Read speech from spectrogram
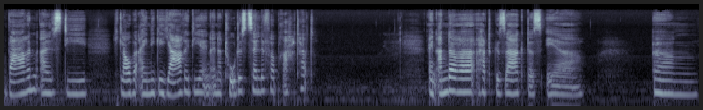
waren als die, ich glaube, einige Jahre, die er in einer Todeszelle verbracht hat. Ein anderer hat gesagt, dass er, ähm,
